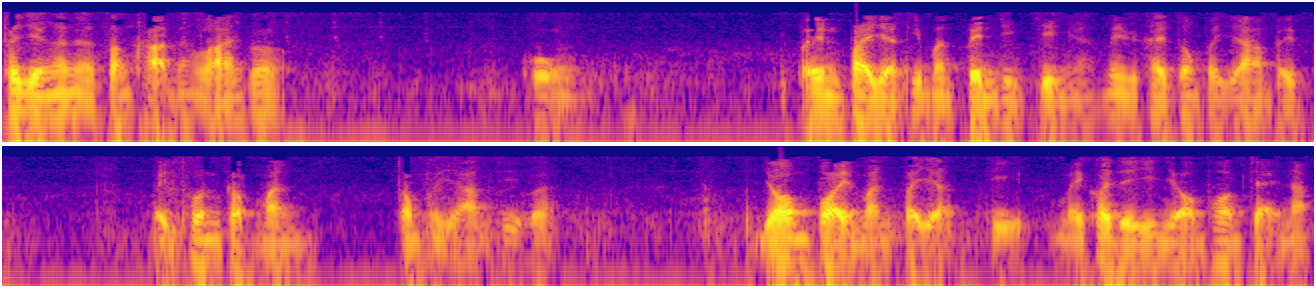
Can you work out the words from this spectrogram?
ถ้าอย่างนั้นสังขารทั้งหลายก็คงเป็นไปอย่างที่มันเป็นจริงๆนะไม่มีใครต้องพยายามไปไปทนกับมัน ต้องพยายามที่ว่ายอมปล่อยมันไปอย่างที่ไม่ค่อยจะยินยอมพร้อมใจนัก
